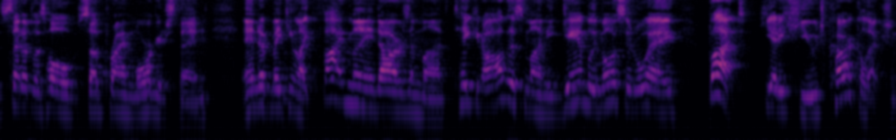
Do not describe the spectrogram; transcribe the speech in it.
set up this whole subprime mortgage thing. Ended up making like five million dollars a month, taking all this money, gambling most of it away. But he had a huge car collection.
